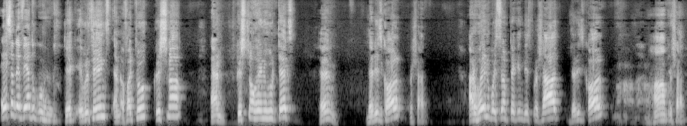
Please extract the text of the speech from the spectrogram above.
Esse é o dever do Guru. Take everything and offer to Krishna. And Krishna, when he takes, then that is called prasad. And when Vaishnava taking this prasad, that is called Mahaprasad.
